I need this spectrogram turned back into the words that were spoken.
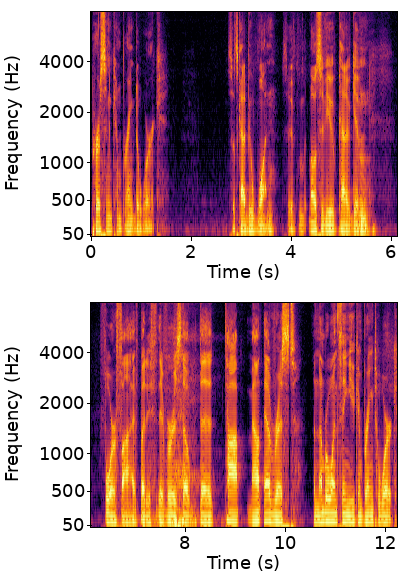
person can bring to work? So it's got to be one. So if most of you kind of given four or five, but if there is the the top Mount Everest, the number one thing you can bring to work.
